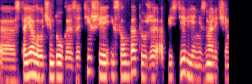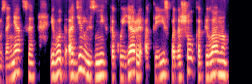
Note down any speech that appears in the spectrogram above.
э, стояло очень долгое затишье, и солдаты уже от безделья не знали, чем заняться. И вот один из них, такой ярый атеист, подошел к капеллану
